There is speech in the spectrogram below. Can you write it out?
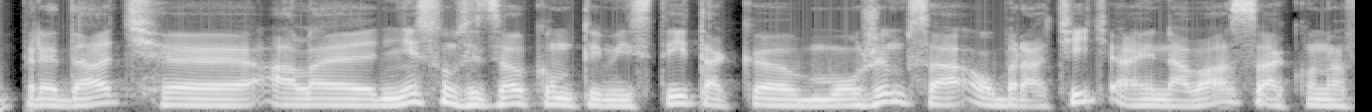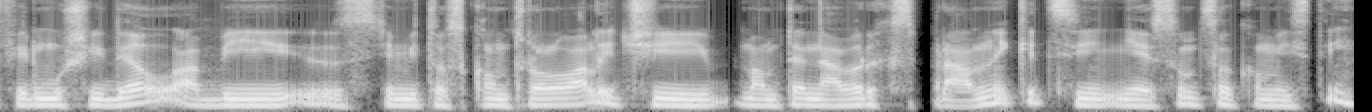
predať, e, ale nie som si celkom tým istý, tak môžem sa obratiť aj na vás ako na firmu Šidel, aby ste mi to skontrolovali, či mám ten návrh správny, keď si nie som celkom istý?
